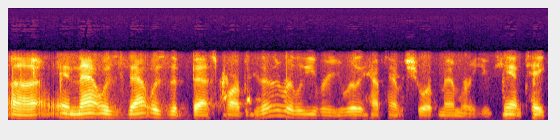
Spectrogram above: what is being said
Uh, and that was that was the best part because as a reliever, you really have to have a short memory. You can't take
